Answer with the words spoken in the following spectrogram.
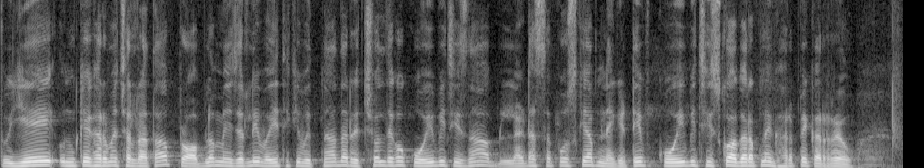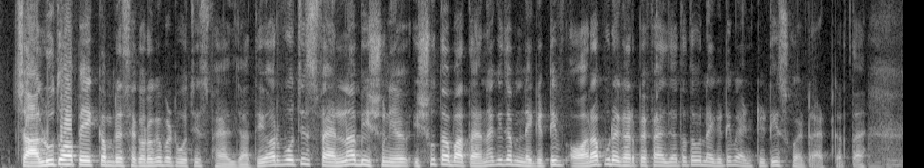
तो ये उनके घर में चल रहा था। प्रॉब्लम मेजरली वही थी कि इतना ज़्यादा रिचुअल देखो कोई भी चीज़ ना लेट अस सपोज़ कि आप नेगेटिव कोई भी चीज़ को अगर अपने घर पे कर रहे हो चालू तो आप एक कमरे से करोगे बट वो चीज़ फैल जाती है। और वो चीज़ फैलना भी इशू नहीं है। इशू तब आता है ना कि जब नेगेटिव और पूरे घर पे फैल जाता है तो वो नेगेटिव एंटिटीज़ को अट्रैक्ट करता है।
